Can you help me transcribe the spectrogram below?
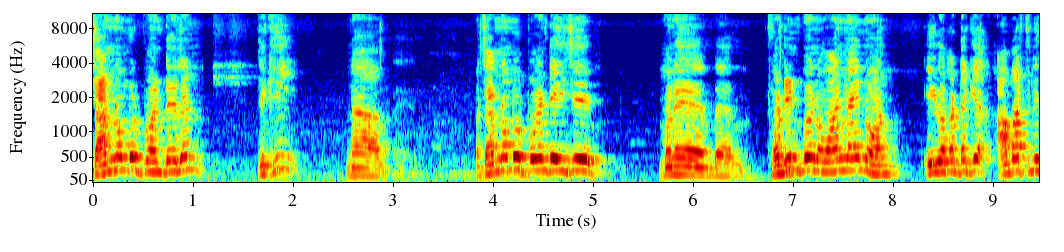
চার নম্বর পয়েন্টে এলেন যে কি? না, চার নম্বর পয়েন্টে এই যে মানে fourteen point one nine one এই ব্যাপারটাকে আবার তিনি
